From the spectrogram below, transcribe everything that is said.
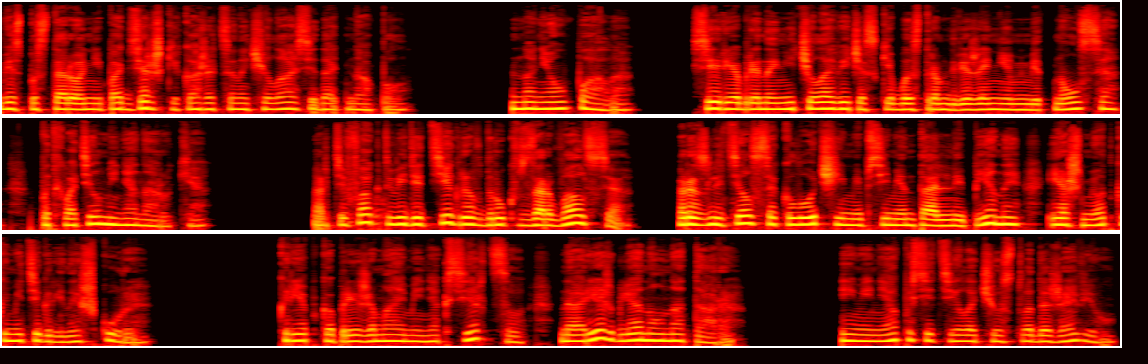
Без посторонней поддержки, кажется, начала оседать на пол. Но не упала. Серебряный нечеловечески быстрым движением метнулся, подхватил меня на руки. Артефакт в виде тигра вдруг взорвался, разлетелся клочьями псиментальной пены и ошметками тигриной шкуры. Крепко прижимая меня к сердцу, Нарежь глянул на Тара. И меня посетило чувство дежавю.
